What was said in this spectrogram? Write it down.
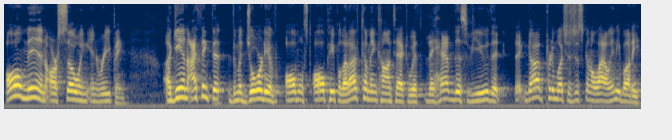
all men are sowing and reaping. Again, I think that the majority of almost all people that I've come in contact with, they have this view that, that God pretty much is just going to allow anybody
